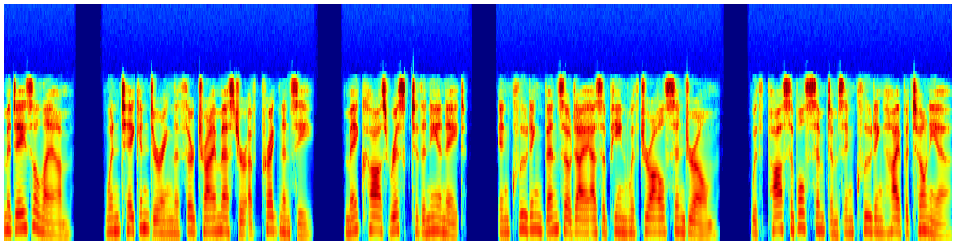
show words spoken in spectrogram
Midazolam, when taken during the third trimester of pregnancy, may cause risk to the neonate, including benzodiazepine withdrawal syndrome, with possible symptoms including hypotonia,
